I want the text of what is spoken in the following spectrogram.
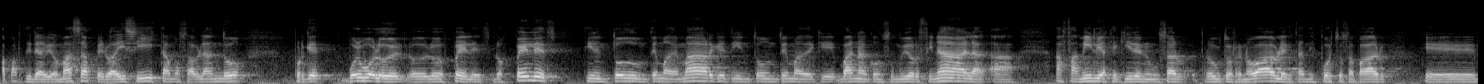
a partir de biomasa, pero ahí sí estamos hablando, porque vuelvo a lo de, los pellets. Los pellets tienen todo un tema de marketing, todo un tema de que van al consumidor final, a, familias que quieren usar productos renovables, que están dispuestos a pagar eh,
